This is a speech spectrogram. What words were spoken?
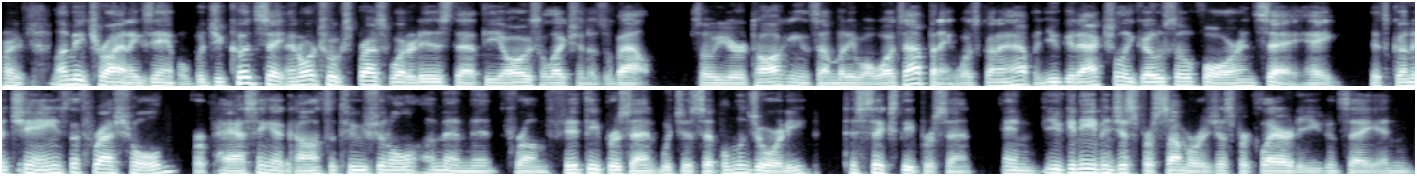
Right. Let me try an example. But you could say, in order to express what it is that the August election is about. So you're talking to somebody, well, what's happening? What's going to happen? You could actually go so far and say, hey, it's going to change the threshold for passing a constitutional amendment from 50%, which is simple majority, to 60%. And you can even just for summary, just for clarity, you can say, and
